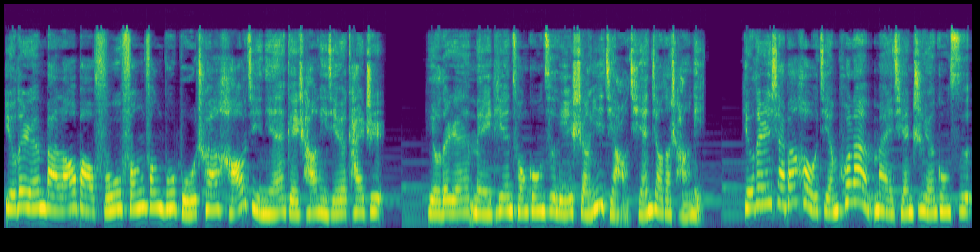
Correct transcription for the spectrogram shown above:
有的人把劳保服缝缝补补穿好几年，给厂里节约开支。有的人每天从工资里省一角钱交到厂里，有的人下班后捡破烂卖钱支援公司，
